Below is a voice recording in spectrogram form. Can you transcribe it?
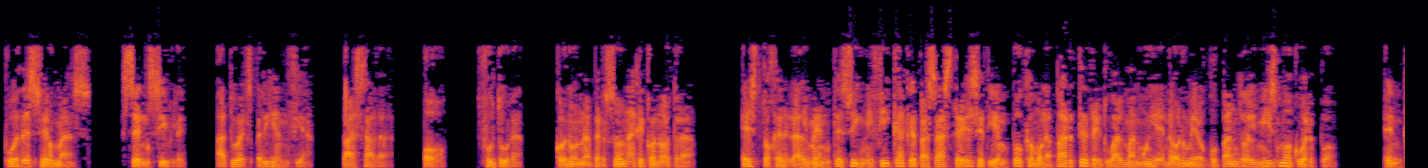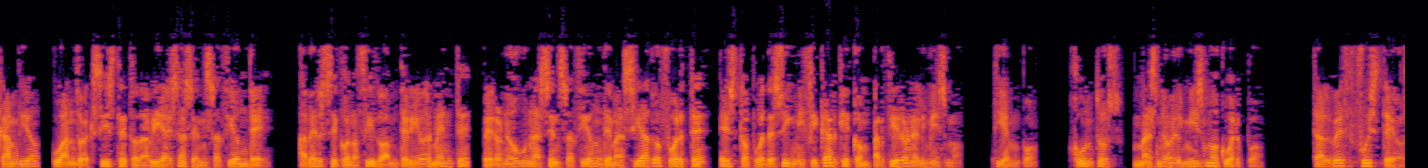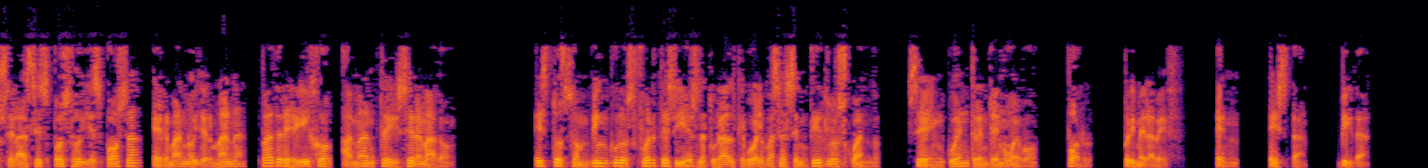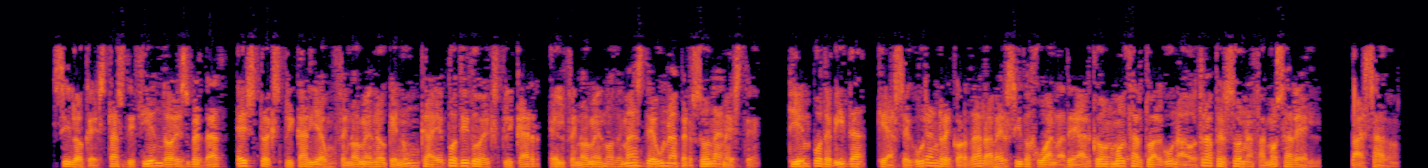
Puedes ser más sensible a tu experiencia pasada o futura con una persona que con otra. Esto generalmente significa que pasaste ese tiempo como la parte de tu alma muy enorme ocupando el mismo cuerpo. En cambio, cuando existe todavía esa sensación de haberse conocido anteriormente, pero no una sensación demasiado fuerte, esto puede significar que compartieron el mismo tiempo. Juntos, mas no el mismo cuerpo. Tal vez fuiste o serás esposo y esposa, hermano y hermana, padre e hijo, amante y ser amado. Estos son vínculos fuertes y es natural que vuelvas a sentirlos cuando se encuentren de nuevo. Por primera vez. En esta vida. Si lo que estás diciendo es verdad, esto explicaría un fenómeno que nunca he podido explicar, el fenómeno de más de una persona en este tiempo de vida, que aseguran recordar haber sido Juana de Arco o Mozart o alguna otra persona famosa del pasado.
